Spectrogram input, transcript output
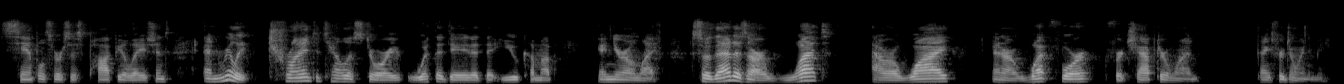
samples versus populations, and really trying to tell a story with the data that you come up in your own life. So that is our what, our why, and our what for for chapter one. Thanks for joining me.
